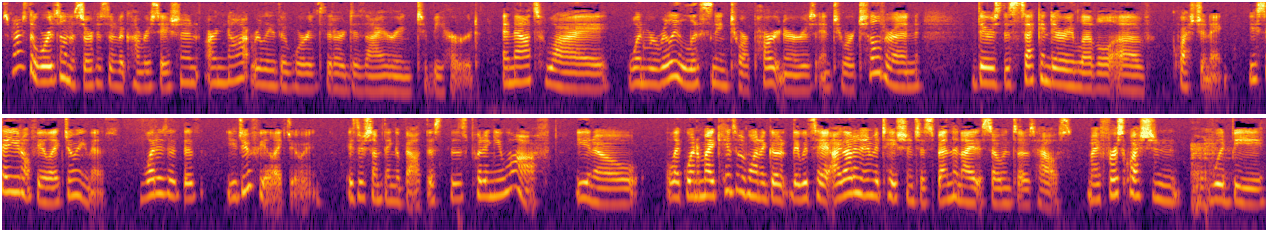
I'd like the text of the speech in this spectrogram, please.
sometimes the words on the surface of the conversation are not really the words that are desiring to be heard. And that's why when we're really listening to our partners and to our children, there's the secondary level of questioning. You say you don't feel like doing this. What is it that you do feel like doing? Is there something about this that is putting you off? You know, like when my kids would want to go they would say i got an invitation to spend the night at so and so's house my first question would be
